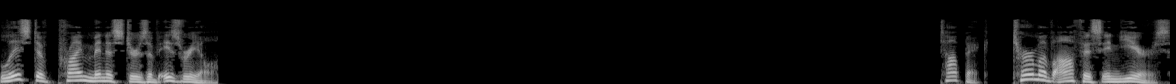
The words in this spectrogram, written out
List of Prime Ministers of Israel Term of office in years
